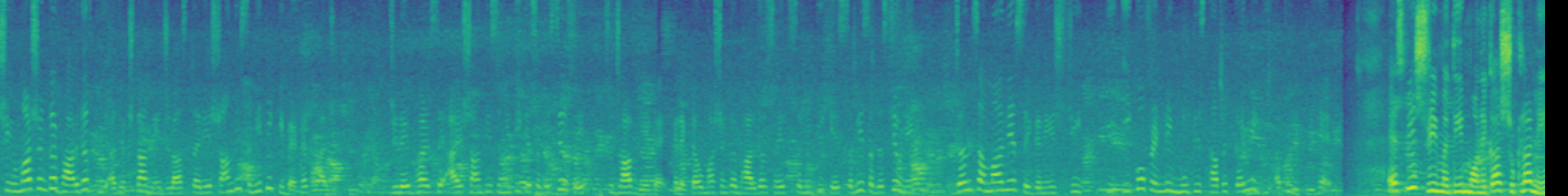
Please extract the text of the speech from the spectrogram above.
श्री उमाशंकर भार्गव की अध्यक्षता में जिला स्तरीय शांति समिति की बैठक आयोजित की ज़िले भर से आए शांति समिति के सदस्यों से सुझाव लिए गए। कलेक्टर उमाशंकर भार्गव सहित समिति के सभी सदस्यों ने जन सामान्य से गणेश जी की इको फ्रेंडली मूर्ति स्थापित करने की अपील की है। एसपी श्रीमती मोनिका शुक्ला ने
